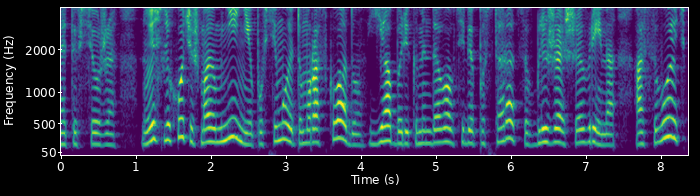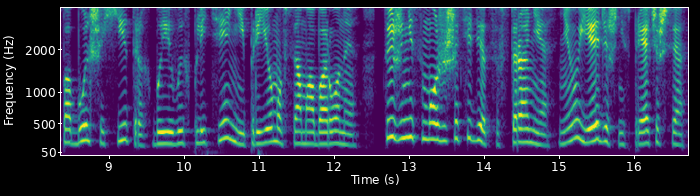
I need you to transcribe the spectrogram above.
это все же, но если хочешь мое мнение по всему этому раскладу, я бы рекомендовал тебе постараться в ближайшее время освоить побольше хитрых боевых плетений и приемов самообороны. Ты же не сможешь отсидеться в стороне, не уедешь, не спрячешься.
